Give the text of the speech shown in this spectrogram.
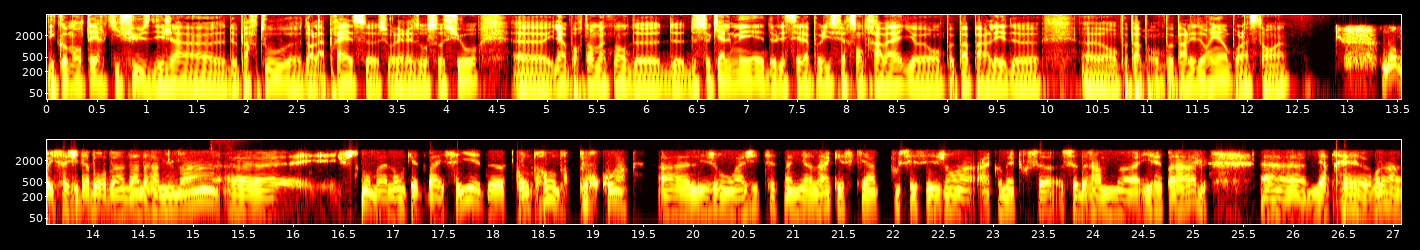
des, commentaires qui fusent déjà hein, de partout euh, dans la presse, euh, sur les réseaux sociaux. Euh, il est important maintenant de, de, de, se calmer, de laisser la police faire son travail. Euh, on peut pas parler de, euh, on peut pas, on peut parler de rien pour l'instant. Hein. Non, mais il s'agit d'abord d'un drame humain. Euh, justement, bah, l'enquête va essayer de comprendre pourquoi euh, les gens ont agi de cette manière-là, qu'est-ce qui a poussé ces gens à, à commettre ce, ce drame euh, irréparable. Euh, mais après, voilà,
